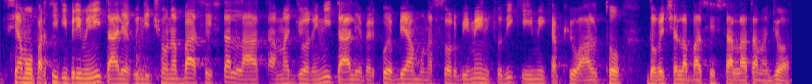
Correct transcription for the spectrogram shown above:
siamo partiti prima in Italia, quindi c'è una base installata maggiore in Italia, per cui abbiamo un assorbimento di chimica più alto dove c'è la base installata maggiore.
